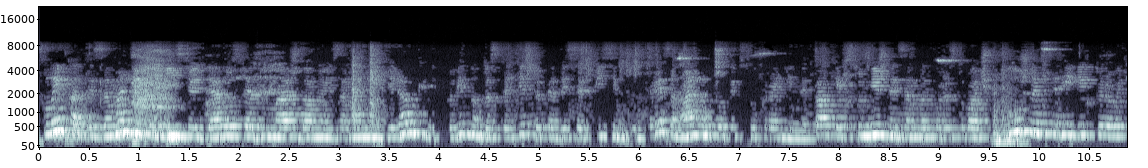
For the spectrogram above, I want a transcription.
Скликати земельну комісію для розгляду меж даної земельної ділянки відповідно до статті 158 пункт 3 Земельного кодексу України, так як суміжний землекористувач Плужний Сергій Вікторович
